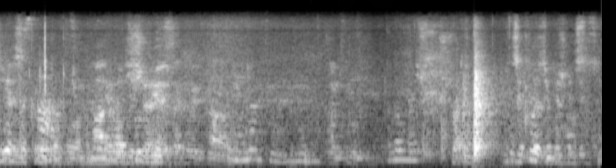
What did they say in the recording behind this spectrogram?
Дверь закрыта была. Закройте, пожалуйста.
